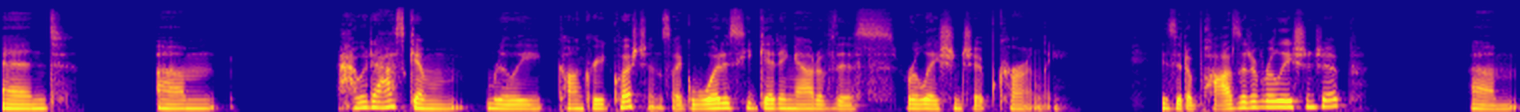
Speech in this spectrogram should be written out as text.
and um I would ask him really concrete questions like what is he getting out of this relationship currently? Is it a positive relationship? Um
